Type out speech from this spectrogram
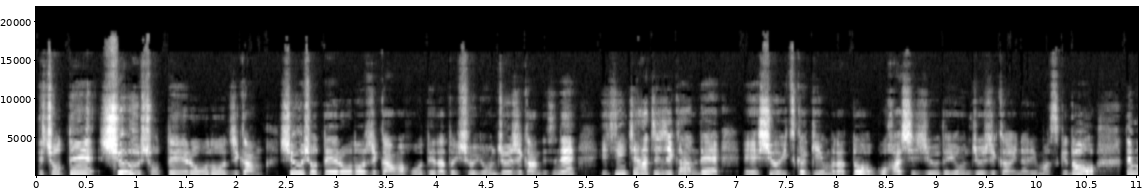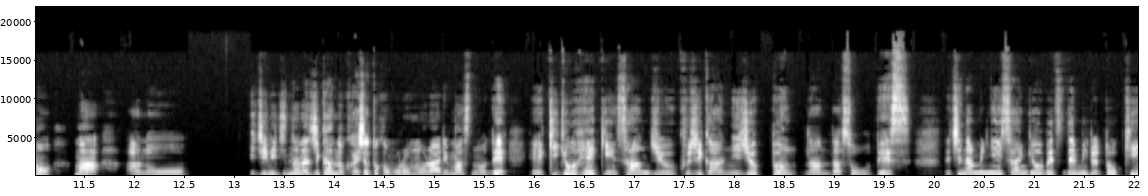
で、所定、週所定労働時間。週所定労働時間は法定だと週40時間ですね。1日8時間で、えー、週5日勤務だと5、8、10で40時間になりますけど、でも、まあ、あのー1日7時間の会社とかもろもろありますので、えー、企業平均39時間20分なんだそうですで。ちなみに産業別で見ると、金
